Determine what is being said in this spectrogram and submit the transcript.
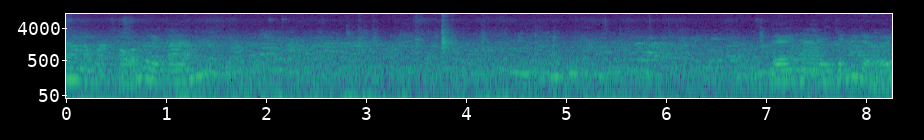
Đang là mặt phổi 18 9 rưỡi.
